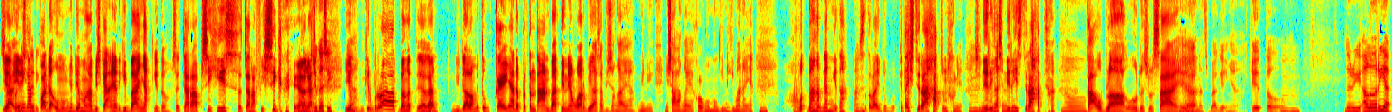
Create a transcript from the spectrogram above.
Ya Sama ini kondisi kan tadi? pada umumnya dia menghabiskan energi banyak gitu, secara psikis, secara fisik, ya Benar kan? juga sih. Iya Iya. pikir berat banget ya Hmm. kan? Di dalam itu kayaknya ada pertentangan batin yang luar biasa. Bisa nggak ya? Ini ini salah nggak ya? Kalau ngomong gini gimana ya? Hmm. Ruwet banget kan kita. Nah setelah itu kita istirahat sebenarnya. Hmm. Sendiri nggak sendiri istirahat ya. Oh. KO blak, oh udah selesai Iya. ya kan? dan sebagainya gitu. Mm-mm. Dari Aloria,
